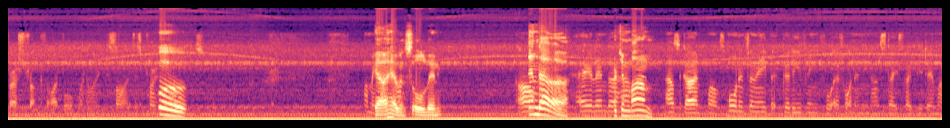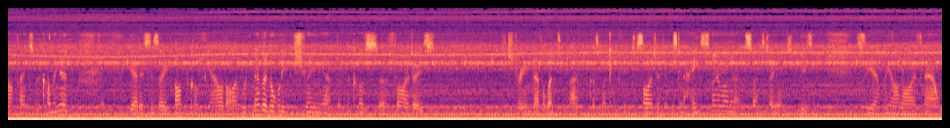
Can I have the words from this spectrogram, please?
first truck that I bought when I started this program. Whoa. I mean, yeah, I haven't sold any. Oh, Linda! Hey Linda! How's your mom? How's it going? Well, it's morning for me, but good evening for everyone in the United States. Hope you're doing well. Thanks for coming in. Yeah, this is a uncoffee hour that I would never normally be streaming at, but because uh, Friday's stream never went to plan because my computer decided it was going to hate SnowRunner and Saturday I was busy. So yeah, we are live now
